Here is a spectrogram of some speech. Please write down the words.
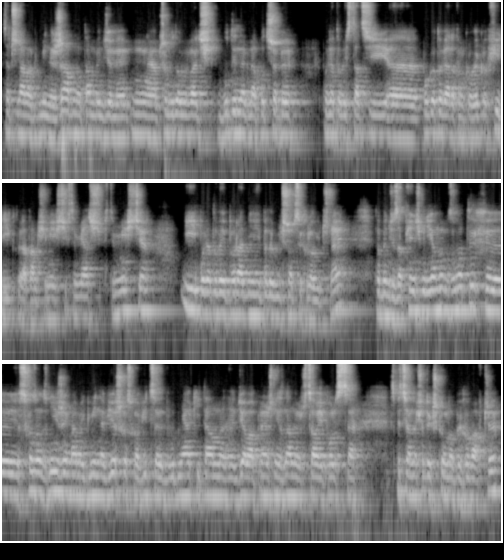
zaczynamy od gminy Żabno. Tam będziemy mm, przebudowywać budynek na potrzeby Powiatowej Stacji e, Pogotowia Ratunkowego Filii, która tam się mieści w tym, w tym mieście i Powiatowej Poradni Pedagogiczno-Psychologicznej. To będzie za 5 milionów złotych. E, Schodząc niżej mamy gminę Wierzchosławice, Dwudniaki. Tam działa prężnie znany już w całej Polsce specjalny ośrodek szkolno-wychowawczy.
